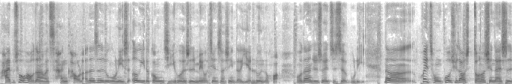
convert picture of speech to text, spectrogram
还不错的话，我当然会参考啦。但是如果你是恶意的攻击，或者是没有建设性的言论的话，我当然就是会置之不理。那会从过去到走到现在是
